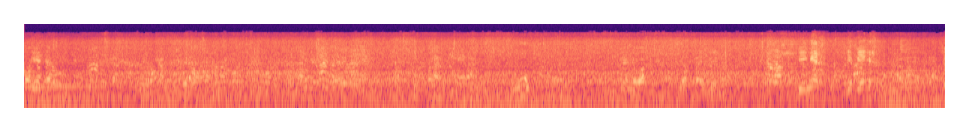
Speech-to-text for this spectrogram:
ขอเห็นกันโอ้เนี่ยเหรอวะเหยียบไปเบรก เบรกเนี่ยเหยียบเบรกเนี่ยไม่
